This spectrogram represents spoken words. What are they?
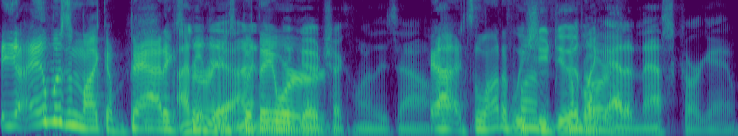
Yeah, it wasn't like a bad need to, experience, I but they were. to go check one of these out. Yeah, it's a lot of we fun. We should do it like at a NASCAR game,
